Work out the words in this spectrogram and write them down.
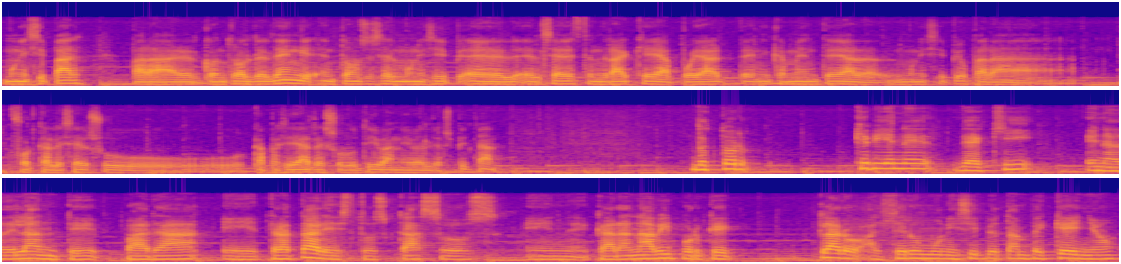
municipal para el control del dengue. Entonces el, municipio, el, CEDES tendrá que apoyar técnicamente al municipio para fortalecer su capacidad resolutiva a nivel de hospital. Doctor, ¿qué viene de aquí en adelante para eh, tratar estos casos en Caranavi? Porque, claro, al ser un municipio tan pequeño,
